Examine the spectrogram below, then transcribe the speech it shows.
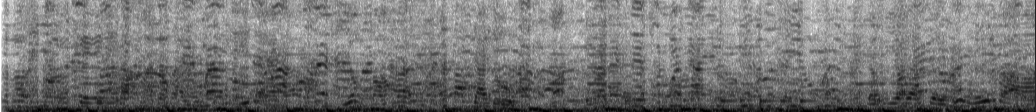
โอเคนะครับมาจากไหสีแดงยกสองก็ตั้งใจดูจะมีอะไรเกิดขึ้นหรือเปล่า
